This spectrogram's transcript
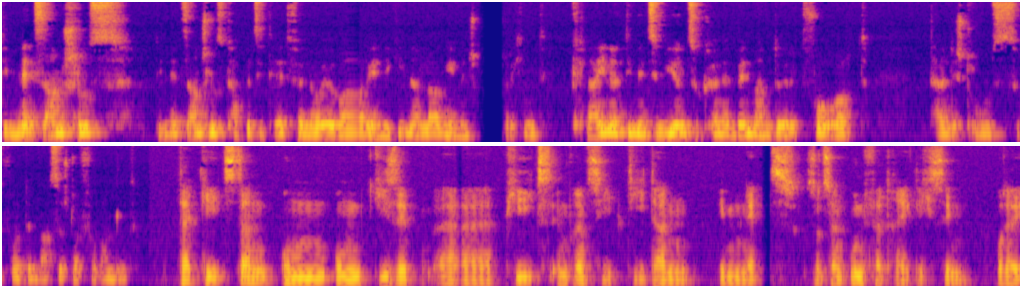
den Netzanschluss, die Netzanschlusskapazität für erneuerbare Energienanlagen eben entsprechend kleiner dimensionieren zu können, wenn man direkt vor Ort Teil des Stroms sofort in Wasserstoff verwandelt. Da geht's dann um, um diese äh, Peaks im Prinzip, die dann im Netz sozusagen unverträglich sind. Oder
